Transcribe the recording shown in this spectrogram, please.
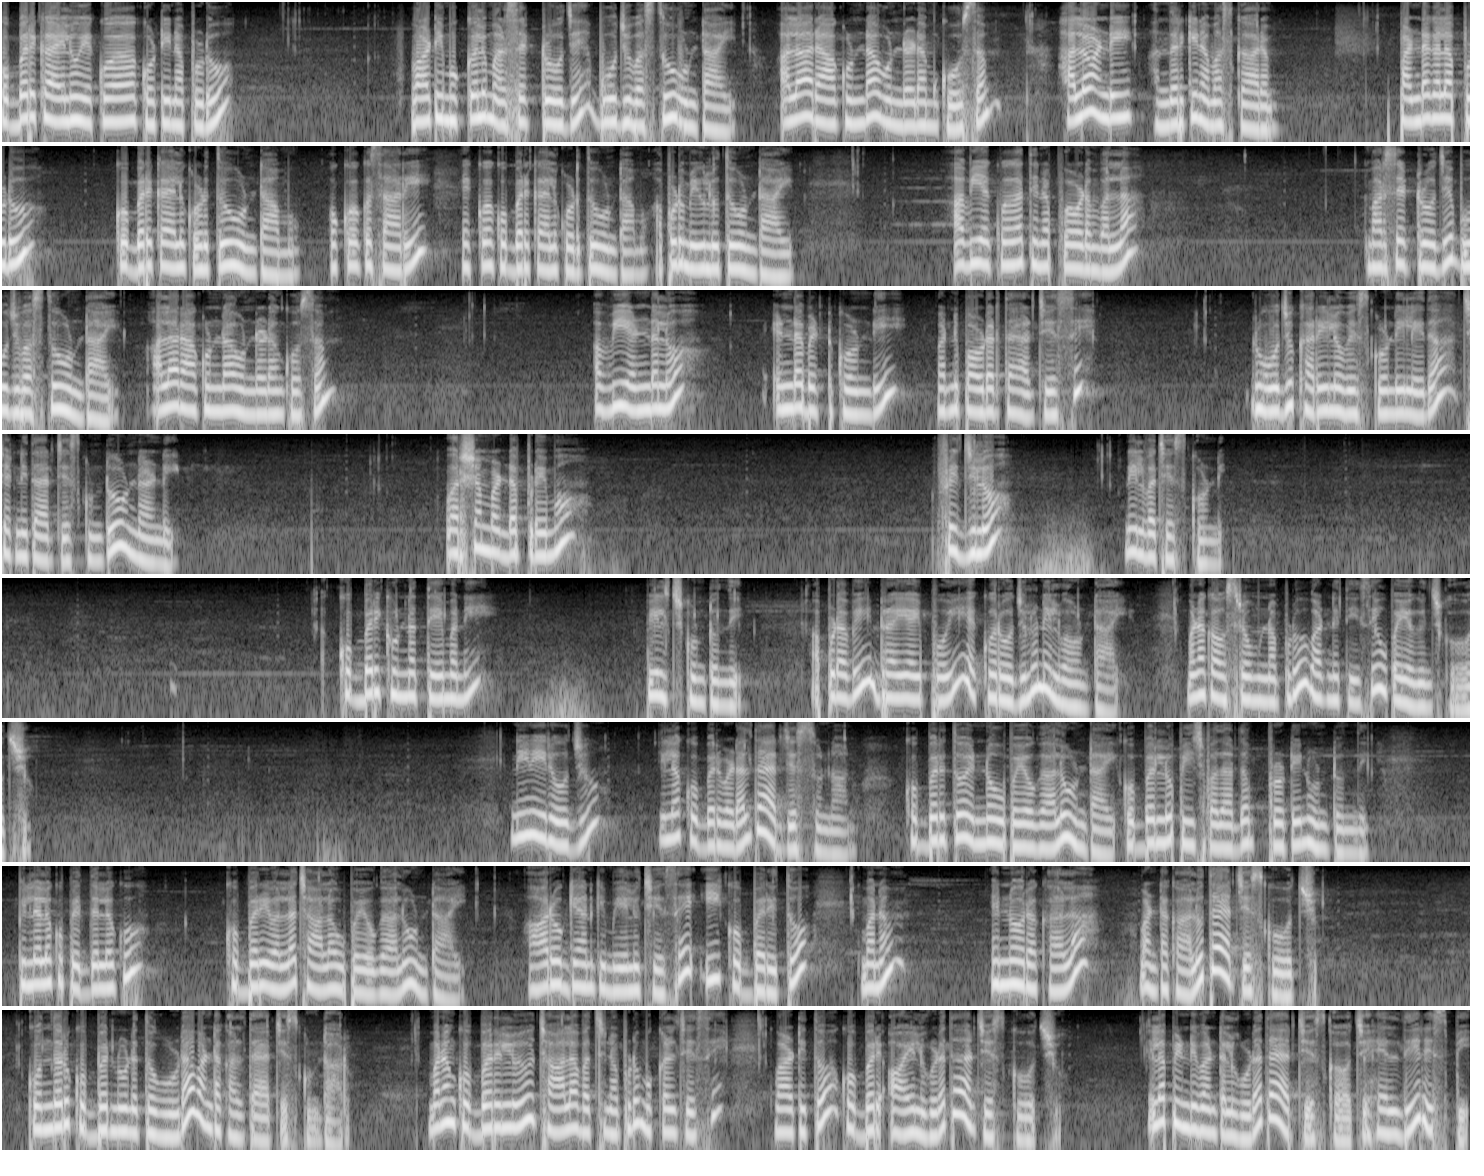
కొబ్బరికాయలు ఎక్కువగా కొట్టినప్పుడు వాటి ముక్కలు మరుసటి రోజే బూజు వస్తూ ఉంటాయి. అలా రాకుండా ఉండడం కోసం హలో అండి అందరికీ నమస్కారం. పండగలప్పుడు కొబ్బరికాయలు కొడుతూ ఉంటాము. ఒక్కొక్కసారి ఎక్కువ కొబ్బరికాయలు కొడుతూ ఉంటాము. అప్పుడు మిగులుతూ ఉంటాయి. అవి ఎక్కువగా తినకపోవడం వల్ల మరుసటి రోజే బూజు వస్తూ ఉంటాయి. అలా రాకుండా ఉండడం కోసం అవి ఎండలో ఎండబెట్టుకోండి. వాటిని పౌడర్ తయారు చేసి రోజు కర్రీలో వేసుకోండి లేదా చట్నీ తయారు చేసుకుంటూ ఉండండి. వర్షం పడ్డప్పుడేమో ఫ్రిడ్జ్లో నిల్వ చేసుకోండి. కొబ్బరికి ఉన్న తేమని పీల్చుకుంటుంది. అప్పుడు అవి డ్రై అయిపోయి ఎక్కువ రోజులు నిల్వ ఉంటాయి. మనకు అవసరం ఉన్నప్పుడు వాటిని తీసి ఉపయోగించుకోవచ్చు. నేను ఈరోజు ఇలా కొబ్బరి వడలు తయారు చేస్తున్నాను. కొబ్బరితో ఎన్నో ఉపయోగాలు ఉంటాయి. కొబ్బరిలో పీచు పదార్థం ప్రోటీన్ ఉంటుంది. పిల్లలకు పెద్దలకు కొబ్బరి వల్ల చాలా ఉపయోగాలు ఉంటాయి. ఆరోగ్యానికి మేలు చేసే ఈ కొబ్బరితో మనం ఎన్నో రకాల వంటకాలు తయారు చేసుకోవచ్చు. కొందరు కొబ్బరి నూనెతో కూడా వంటకాలు తయారు చేసుకుంటారు. మనం కొబ్బరిలు చాలా వచ్చినప్పుడు ముక్కలు చేసి వాటితో కొబ్బరి ఆయిల్ కూడా తయారు చేసుకోవచ్చు. ఇలా పిండి వంటలు కూడా తయారు చేసుకోవచ్చు. Healthy recipe.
